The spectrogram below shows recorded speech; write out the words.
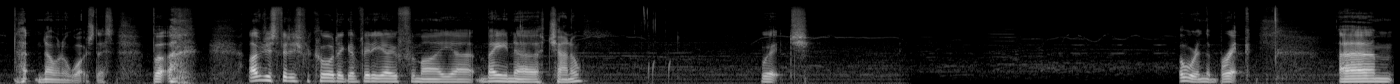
no one will watch this, but I've just finished recording a video for my uh, main uh, channel, which. Oh, we're in the brick. Um,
